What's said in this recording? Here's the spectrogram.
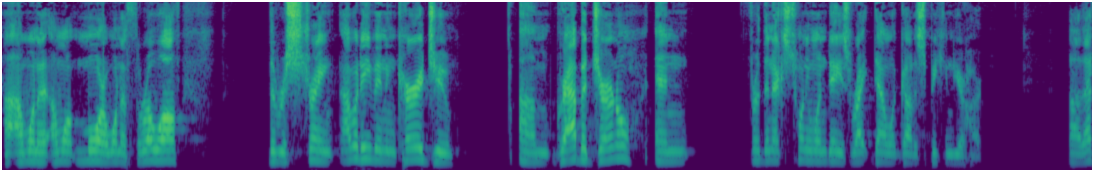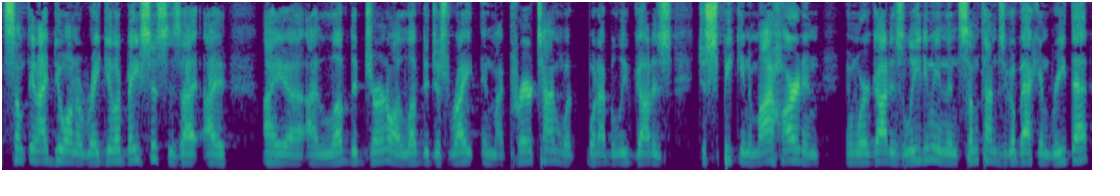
I want to, I want more. I want to throw off the restraint. I would even encourage you, um, grab a journal and for the next 21 days, write down what God is speaking to your heart. Uh, that's something I do on a regular basis. Is I I I, uh, I love to journal. I love to just write in my prayer time what, what I believe God is just speaking to my heart and, and where God is leading me. And then sometimes to go back and read that,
